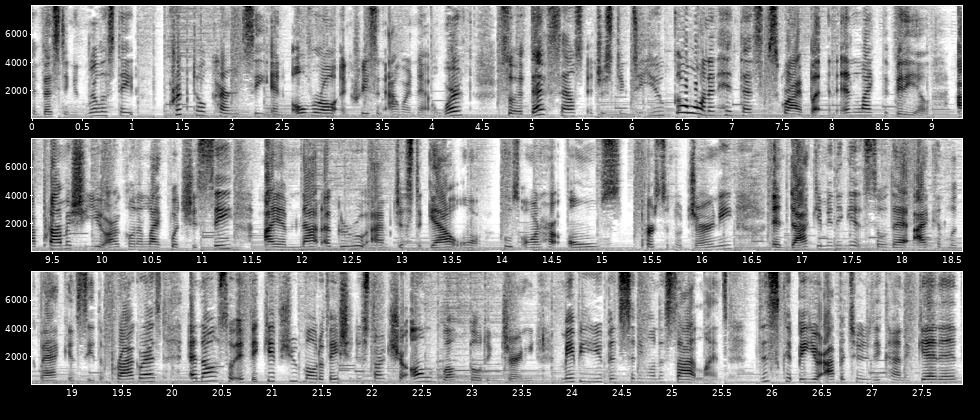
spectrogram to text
investing in real estate, cryptocurrency, and overall increasing our net worth. So if that sounds interesting to you, go on and hit that subscribe button and like the video. I promise you, you are going to like what you see. I am not a guru. I'm just a gal on, who's on her own personal journey and documenting it so that I can look back and see the progress. And also, if it gives you motivation to start your own wealth building journey, maybe you've been sitting on the sidelines. This could be your opportunity to kind of get in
